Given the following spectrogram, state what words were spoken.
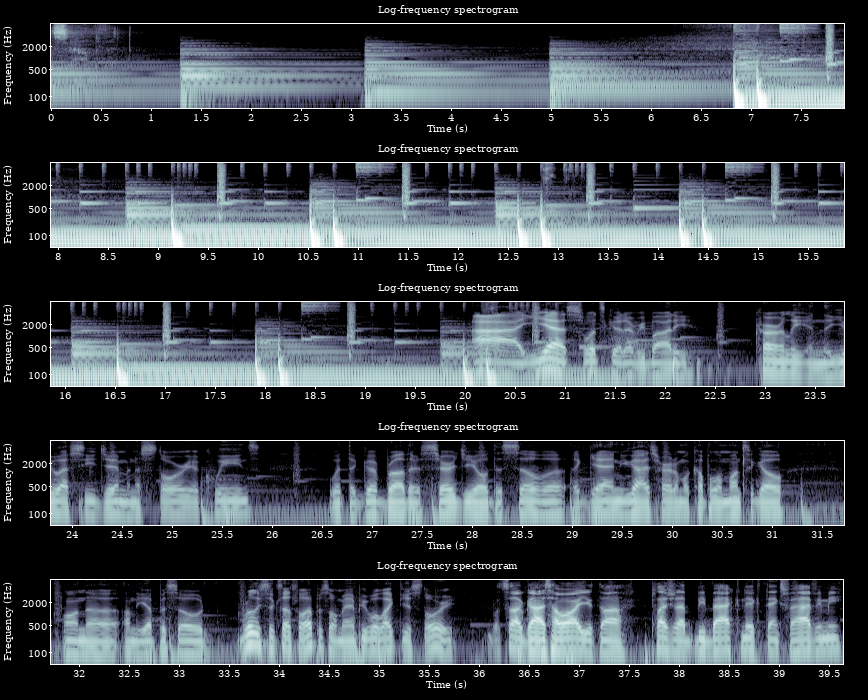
The sound of it. Ah, yes. What's good, everybody? Currently in the UFC gym in Astoria, Queens, with the good brother Sergio Da Silva. Again, you guys heard him a couple of months ago on the on the episode. Really successful episode, man. People liked your story. What's up, guys? How are you? Uh, pleasure to be back, Nick. Thanks for having me.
